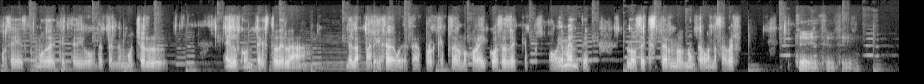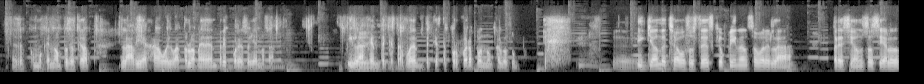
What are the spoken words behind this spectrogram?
O sea, es como de que te digo, depende mucho el, el contexto de la, de la pareja, güey. O sea, porque pues a lo mejor hay cosas de que, pues, obviamente, los externos nunca van a saber. Sí, sí, sí. Es como que no, pues es que la, vieja o el vato lo dentro y por eso ya no sale. Y la gente que está fuera, que está por fuera, pues nunca lo supo. Eh. ¿Y qué onda, chavos? ¿Ustedes qué opinan sobre la presión social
